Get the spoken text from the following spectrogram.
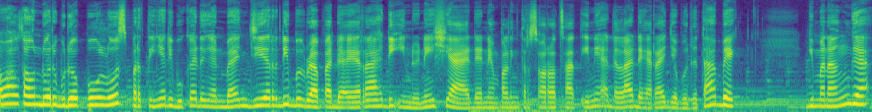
Awal tahun 2020 sepertinya dibuka dengan banjir di beberapa daerah di Indonesia dan yang paling tersorot saat ini adalah daerah Jabodetabek. Gimana enggak?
